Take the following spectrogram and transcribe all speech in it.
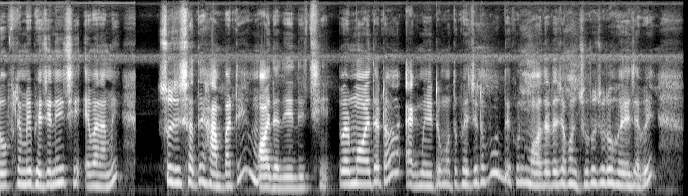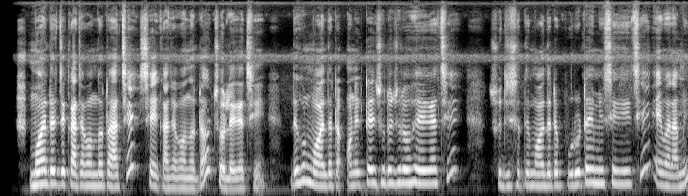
লো ফ্লেমে ভেজে নিয়েছি, এবার আমি সুজির সাথে হাফ বাটি ময়দা দিয়ে দিচ্ছি। এবার ময়দাটাও এক মিনিটের মতো ভেজে নেব। দেখুন, ময়দাটা যখন ঝুরো ঝুরো হয়ে যাবে ময়দার যে কাঁচা গন্ধটা আছে, সেই কাঁচা গন্ধটাও চলে গেছে। দেখুন, ময়দাটা অনেকটাই ঝুরো ঝুরো হয়ে গেছে। সুজির সাথে ময়দাটা পুরোটাই মিশে গিয়েছে। এবার আমি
